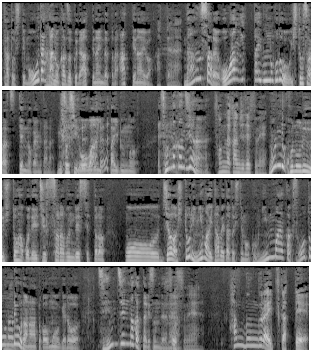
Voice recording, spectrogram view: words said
たとしても、小高の家族で会ってないんだったら会ってないわ。合ってない。何皿？お椀一杯分のことを一皿つってんのかよみたいな。味噌汁お椀一杯分を。そんな感じじゃない？そんな感じですね。なんでこのルー一箱で10皿分ですって言ったら、おーじゃあ一人2杯食べたとしても5人前か相当な量だなとか思うけど、全然なかったりするんだよね。そうですね。半分ぐらい使って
